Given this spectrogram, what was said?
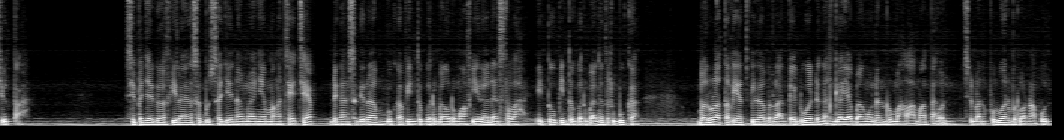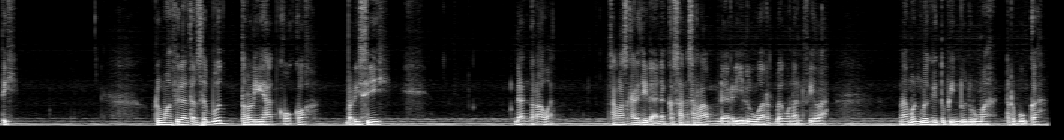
juta. Si penjaga villa yang sebut saja namanya Mang Cecep dengan segera membuka pintu gerbang rumah villa dan setelah itu pintu gerbangnya terbuka. Barulah terlihat villa berlantai dua dengan gaya bangunan rumah lama tahun 90-an berwarna putih. Rumah villa tersebut terlihat kokoh, bersih, dan terawat. Sama sekali tidak ada kesan seram dari luar bangunan villa. Namun begitu pintu rumah terbuka,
